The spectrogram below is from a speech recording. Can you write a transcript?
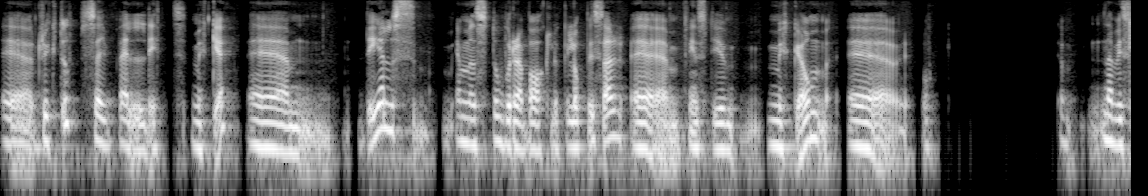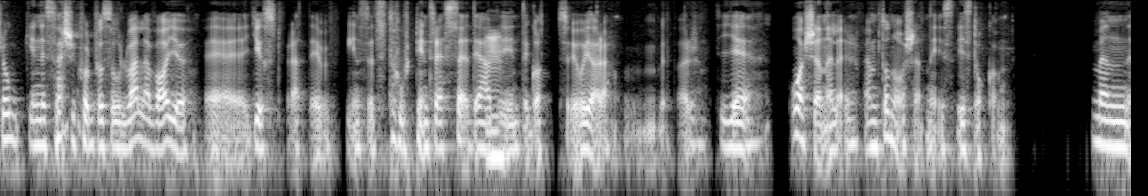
eh, ryckt upp sig väldigt mycket. Eh, dels ja, stora bakluckeloppisar eh, finns det ju mycket om. Eh, och när vi slog Guinness världsrekord på Solvalla var ju eh, just för att det finns ett stort intresse. Det hade mm. inte gått att göra för 10 år sedan eller 15 år sedan i, i Stockholm. Men,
